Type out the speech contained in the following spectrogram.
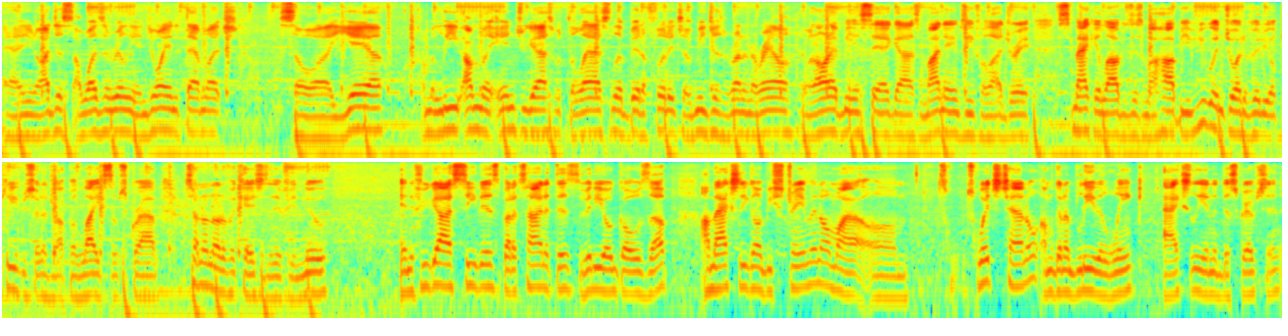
And you know, I just I wasn't really enjoying it that much. So uh, yeah, I'm gonna leave. I'm gonna end you guys with the last little bit of footage of me just running around. And with all that being said, guys, my name's Evil Dre. Smacking lobbies is my hobby. If you enjoyed the video, please be sure to drop a like, subscribe, turn on notifications if you're new. And if you guys see this, by the time that this video goes up, I'm actually going to be streaming on my um, Twitch channel. I'm going to leave a link actually in the description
